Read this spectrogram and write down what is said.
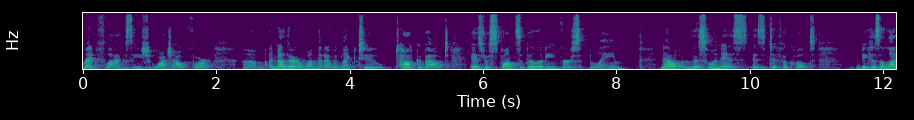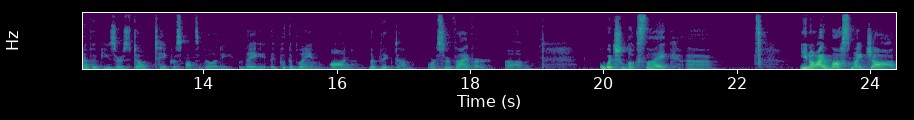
red flags that you should watch out for. Um, another one that I would like to talk about is responsibility versus blame. Now, this one is, is difficult because a lot of abusers don't take responsibility. They, they put the blame on the victim or survivor, um, which looks like, um, you know, I lost my job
